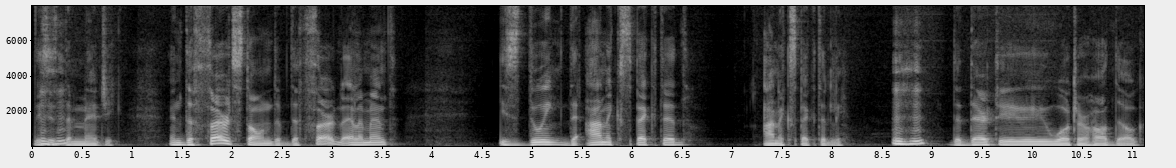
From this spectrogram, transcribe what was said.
This is the magic. And the third stone, the, the third element, is doing the unexpected unexpectedly. The dirty water hot dog.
